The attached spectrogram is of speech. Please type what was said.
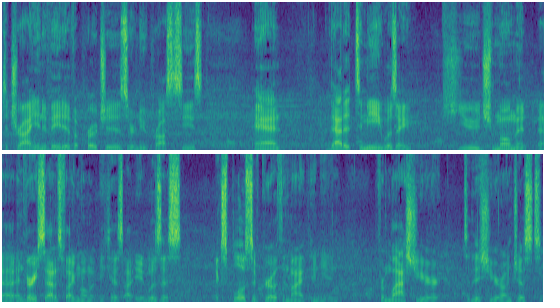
to try innovative approaches or new processes. And that, to me, was a huge moment uh, and very satisfying moment because I, it was this explosive growth, in my opinion, from last year to this year on just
